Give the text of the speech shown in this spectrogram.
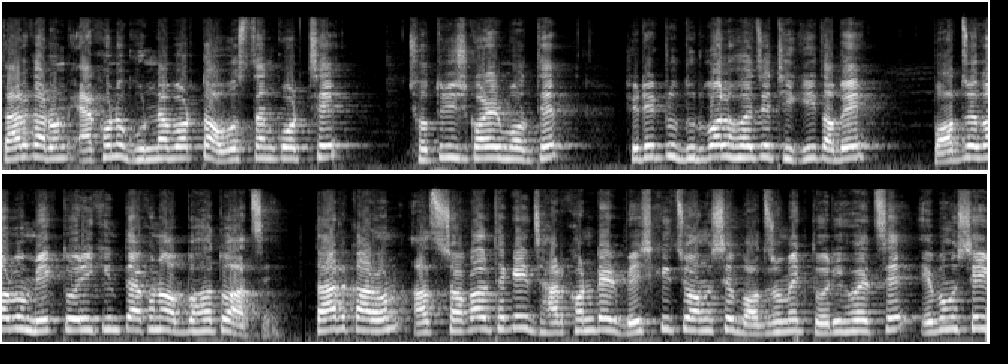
তার কারণ এখনও ঘূর্ণাবর্ত অবস্থান করছে ছত্তিশগড়ের মধ্যে। সেটা একটু দুর্বল হয়েছে ঠিকই, তবে বজ্রগর্ভ মেঘ তৈরি কিন্তু এখনও অব্যাহত আছে। তার কারণ আজ সকাল থেকেই ঝাড়খণ্ডের বেশ কিছু অংশে বজ্রমেঘ তৈরি হয়েছে এবং সেই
